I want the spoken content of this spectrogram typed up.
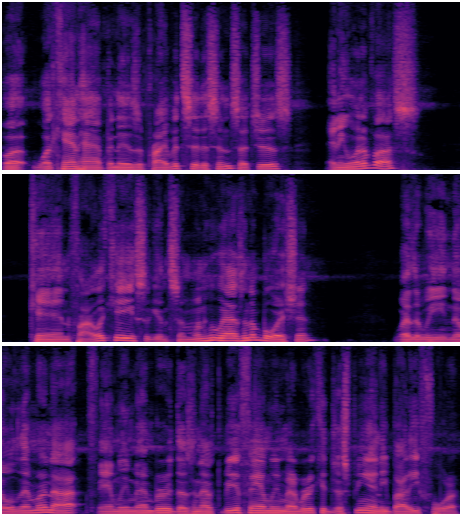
But what can happen is a private citizen, such as any one of us, can file a case against someone who has an abortion, whether we know them or not. Family member, it doesn't have to be a family member, it could just be anybody for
